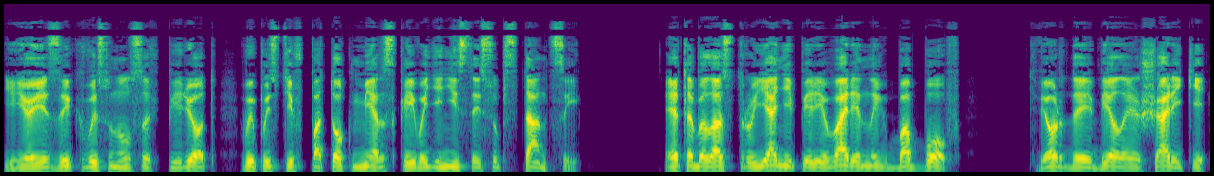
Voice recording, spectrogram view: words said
Ее язык высунулся вперед, выпустив поток мерзкой водянистой субстанции. Это была струя непереваренных бобов. Твердые белые шарики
